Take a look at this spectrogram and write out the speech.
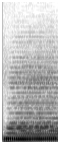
Thank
